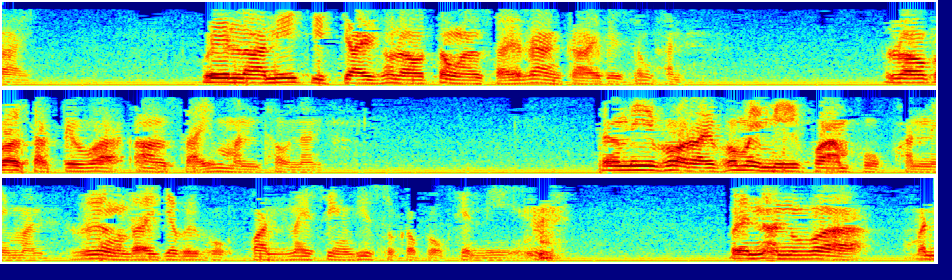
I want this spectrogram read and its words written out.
กาย เวลานี้จิตใจของเราต้องอาศัยร่างกายเป็นสำคัญ เราก็สักแต่ว่าอาศัยมันเท่านั้น ทั้งนี้เพราะอะไรเพราะไม่มีความผูกพันในมัน เรื่องใดจะไปผูกพันในสิ่งที่สกปรกเช่นนี้ เป็นอันว่าบรร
